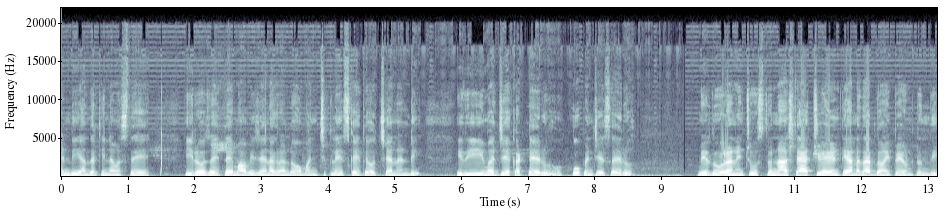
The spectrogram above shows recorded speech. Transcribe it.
అండి అందరికీ నమస్తే. ఈరోజు అయితే మా విజయనగరంలో మంచి ప్లేస్కి అయితే వచ్చానండి. ఇది ఈ మధ్య కట్టారు ఓపెన్ చేశారు. మీరు దూరం నుంచి చూస్తున్న స్టాచ్యూ ఏంటి అన్నది అర్థమైపోయి ఉంటుంది.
